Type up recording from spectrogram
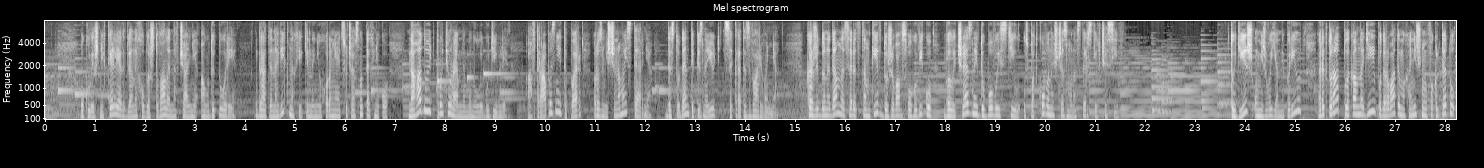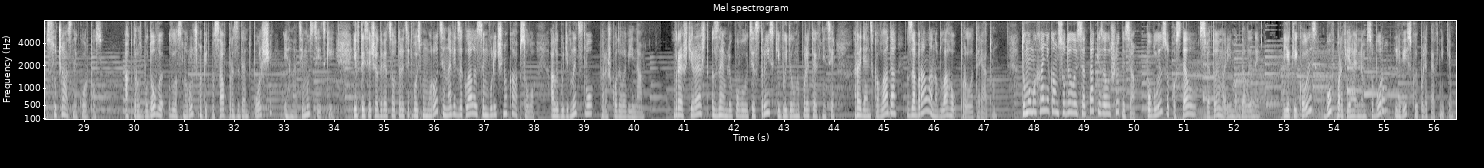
У колишніх келіях для них облаштували навчальні аудиторії. Грати на вікнах, які нині охороняють сучасну техніку, нагадують про тюремне минуле будівлі. А в трапезній тепер розміщена майстерня, де студенти пізнають секрети зварювання. Кажуть, донедавна серед станків доживав свого віку величезний дубовий стіл, успадкований ще з монастирських часів. Тоді ж, у міжвоєнний період, ректорат плекав надії подарувати механічному факультету сучасний корпус. Акт розбудови власноручно підписав президент Польщі Ігнатій Мостіцький. І в 1938 році навіть заклали символічну капсулу, але будівництву перешкодила війна. Врешті-решт, землю по вулиці Стрийській, виділену політехніці, радянська влада забрала на благо пролетаріату. Тому механікам судилося так і залишитися поблизу костелу Святої Марії Магдалини, який колись був парафіальним собором Львівської політехніки.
